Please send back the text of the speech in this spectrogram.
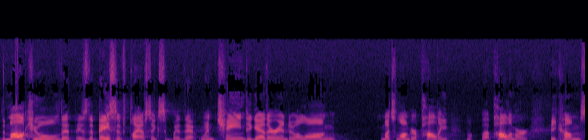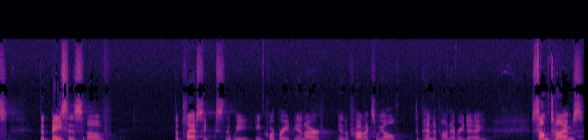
the, molecule that is the base of plastics, that when chained together into a long, much longer poly, uh, polymer, becomes the basis of the plastics that we incorporate in, our, in the products we all depend upon every day. Sometimes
